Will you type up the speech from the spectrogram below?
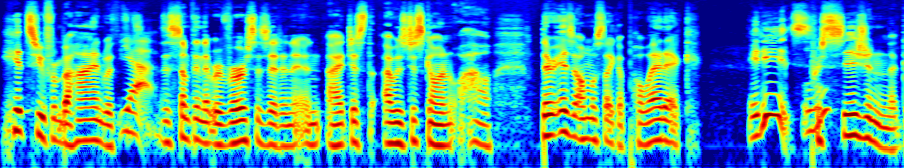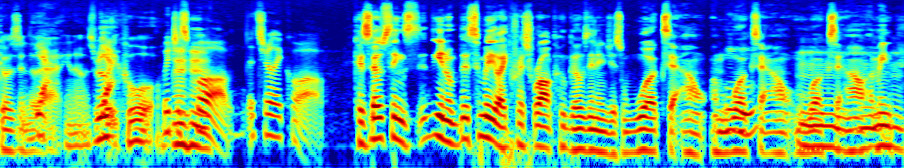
hits you from behind with Yeah. this something that reverses it. And, and I just, I was just going, wow, there is almost like a poetic It is. precision that goes into Mm-hmm. Yeah. that. You know, it's really Yeah. cool. Which is cool. It's really cool. Because those things, you know, there's somebody like Chris Rock who goes in and just works it out and mm-hmm. works it out and works it out. I mean, mm-hmm.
